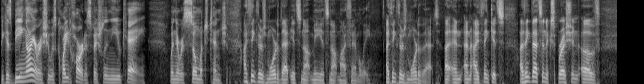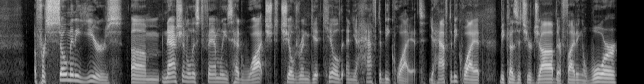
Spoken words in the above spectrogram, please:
Because being Irish, it was quite hard, especially in the UK, when there was so much tension. I think there's more to that. It's not me. It's not my family. I think there's more to that, uh, and and I think it's I think that's an expression of for so many years. Um, nationalist families had watched children get killed, and you have to be quiet. You have to be quiet because it's your job. They're fighting a war,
